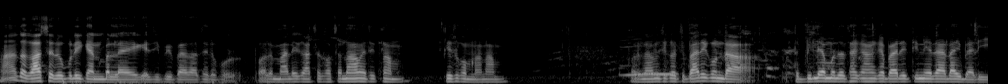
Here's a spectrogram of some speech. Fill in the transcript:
হ্যাঁ তো গাছের উপরেই ক্যানবার লেগে গেছি পিপা গাছের উপর? পরে মালিক গাছের কথা নামে দেখলাম। কিছু কম না নাম। পরে নামছি করছি বাড়ি কোনটা? তো বিলের মধ্যে থাকে হাঁকে বাড়ি টিনের আড়াই বাড়ি।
